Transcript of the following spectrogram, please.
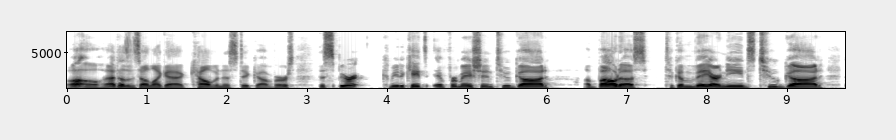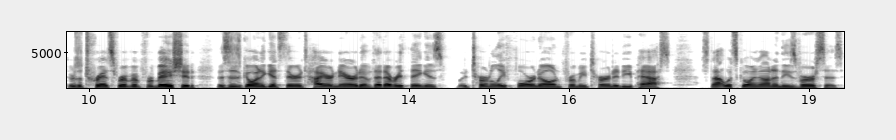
Uh-oh, that doesn't sound like a Calvinistic uh, verse. The Spirit communicates information to God about us to convey our needs to God. There's a transfer of information. This is going against their entire narrative that everything is eternally foreknown from eternity past. It's not what's going on in these verses.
